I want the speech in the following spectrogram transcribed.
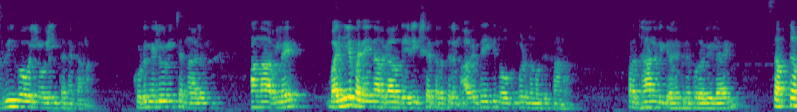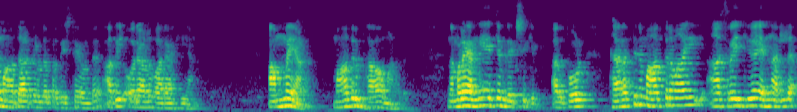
ശ്രീകോവിലിനുള്ളിൽ തന്നെ കാണാം. കൊടുങ്ങല്ലൂരിൽ ചെന്നാലും മാന്നാറിലെ വലിയ പനയനാർകാവ് ദേവീക്ഷേത്രത്തിലും അകത്തേക്ക് നോക്കുമ്പോൾ നമുക്ക് കാണാം. പ്രധാന വിഗ്രഹത്തിന് പുറകിലായി സപ്തമാതാക്കളുടെ പ്രതിഷ്ഠയുണ്ട്. അതിൽ ഒരാൾ വാരാഹിയാണ്. അമ്മയാണ്. മാതൃഭാവമാണത്. നമ്മളെ അങ്ങേയറ്റം രക്ഷിക്കും. അതിപ്പോൾ ധനത്തിന് മാത്രമായി ആശ്രയിക്കുക എന്നല്ല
